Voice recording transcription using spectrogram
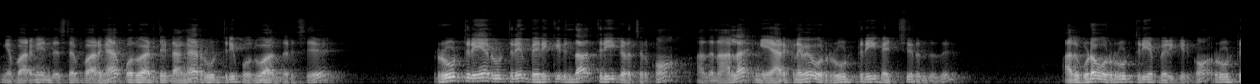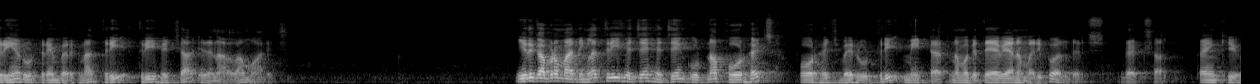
இங்கே பாருங்கள் இந்த ஸ்டெப் பாருங்கள் பொதுவாக எடுத்துக்கிட்டாங்க. ரூட் த்ரீ பொதுவாக வந்துருச்சு. ரூட் த்ரீயும் ரூட் த்ரீயும் பெருக்கியிருந்தால் த்ரீ கிடச்சிருக்கும். அதனால் இங்கே ஏற்கனவே ஒரு ரூட் த்ரீ ஹெச் இருந்தது. அது கூட ஒரு ரூட் த்ரீயை பெருக்கியிருக்கோம். ரூட் த்ரீயும் ரூட் த்ரீயும் பெருக்குனா த்ரீ த்ரீ ஹெச்சாக இதனால தான் மாறிச்சு. இதுக்கப்புறம் பார்த்தீங்களா த்ரீ ஹெச்சையும் ஹெச்சையும் கூட்டினா four H four H by root three meter நமக்கு தேவையான மதிப்பு வந்துருச்சு. தட்ஸ் ஆல் தேங்க்யூ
